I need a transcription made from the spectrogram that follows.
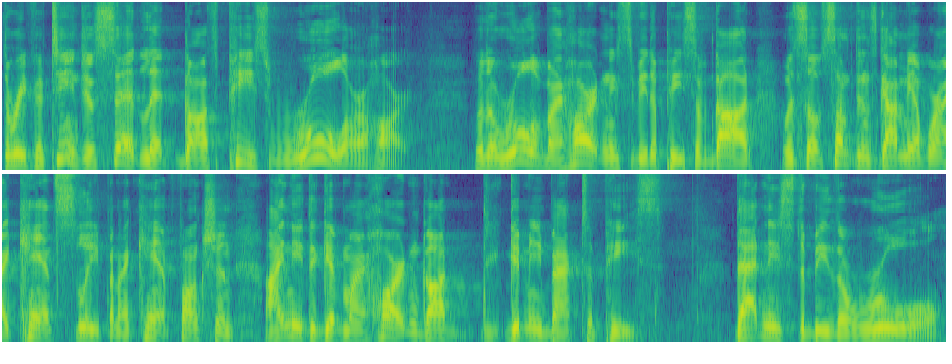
3:15 just said, "Let God's peace rule our heart." Well, the rule of my heart needs to be the peace of God. So if something's got me up where I can't sleep and I can't function, I need to give my heart and God give me back to peace. That needs to be the rule.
